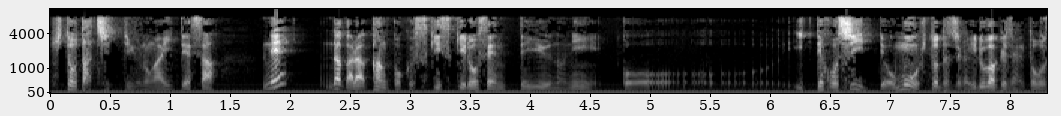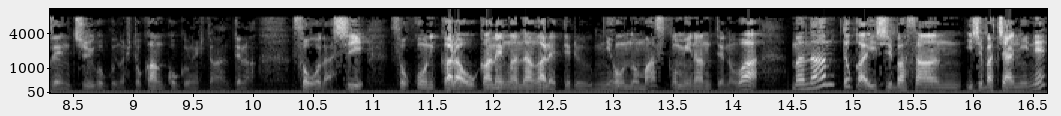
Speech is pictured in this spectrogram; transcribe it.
人たちっていうのがいてさ、ね？だから韓国好き好き路線っていうのに、こう、行ってほしいって思う人たちがいるわけじゃない。当然中国の人、韓国の人なんてのは。そうだし、そこからお金が流れてる日本のマスコミなんてのは、まあなんとか石破さん、石破ちゃんにね、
